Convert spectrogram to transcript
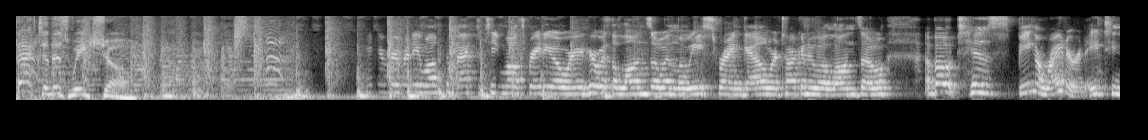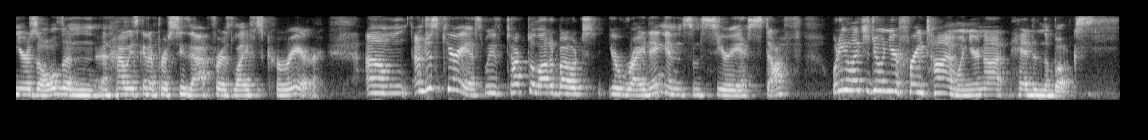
back to this week's show. Everybody, welcome back to Teen Wealth Radio. We're here with Alonzo and Luis Rangel. We're talking to Alonzo about his being a writer at 18 years old and, and how he's going to pursue that for his life's career. Um, I'm just curious. We've talked a lot about your writing and some serious stuff. What do you like to do in your free time when you're not head in the books?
